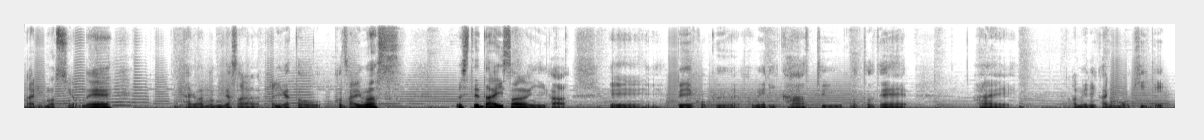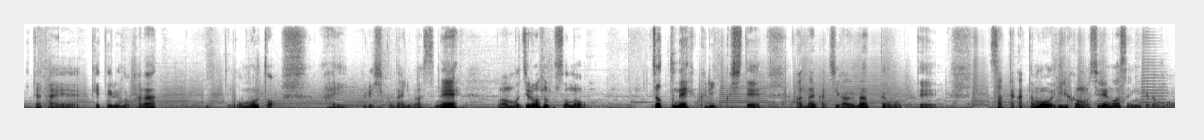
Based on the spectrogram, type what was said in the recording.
なりますよね。台湾の皆さんありがとうございます。そして第3位が、えー、米国アメリカということではい。アメリカにも聞いていただけてるのかなって思うとはい嬉しくなりますね、まあ、もちろんそのちょっとねクリックしてあなんか違うなって思って去った方もいるかもしれませんけども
